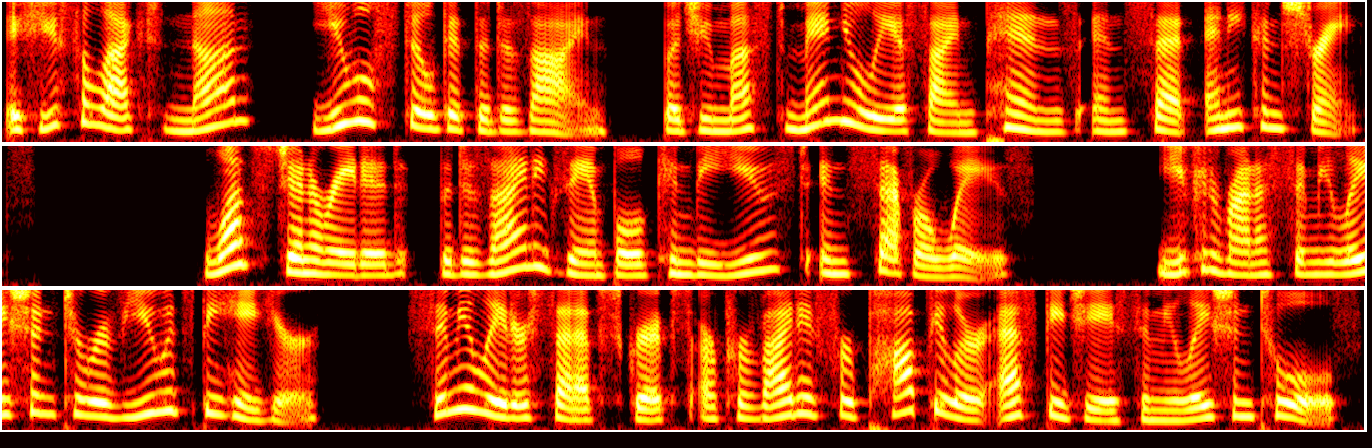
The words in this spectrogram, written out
If you select none, you will still get the design, but you must manually assign pins and set any constraints. Once generated, the design example can be used in several ways. You can run a simulation to review its behavior. Simulator setup scripts are provided for popular FPGA simulation tools.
